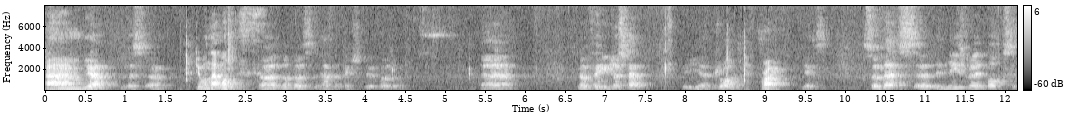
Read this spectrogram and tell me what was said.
Um, yeah, let's, uh, Do you want that one? uh, no, let's have the picture, the photo. Uh, no, the thing you just had, the uh, drawing. Right. Yes. So that's uh, in these red boxes,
